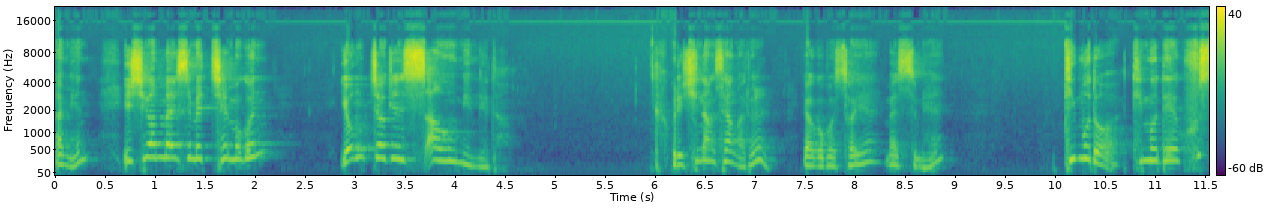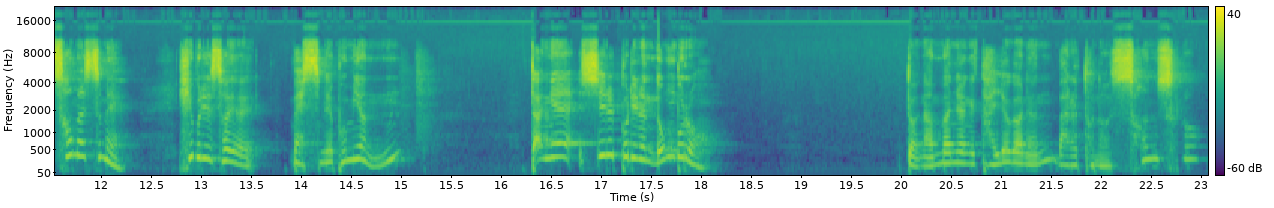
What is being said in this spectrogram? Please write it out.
아멘. 이 시간 말씀의 제목은 영적인 싸움입니다. 우리 신앙생활을 야고보서의 말씀에 디모도 디모데의 후서 말씀에 히브리서의 말씀에 보면 땅에 씨를 뿌리는 농부로 또 남만양에 달려가는 마라토너 선수로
